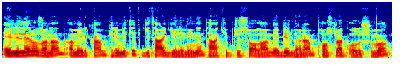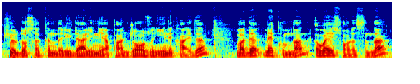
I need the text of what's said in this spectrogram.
50'lere uzanan Amerikan primitif gitar geleneğinin takipçisi olan ve bir dönem post-rock oluşumu Kürdo Sakın'da liderliğini yapan Jones'un yeni kaydı Vade Mekum'dan Away sonrasında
